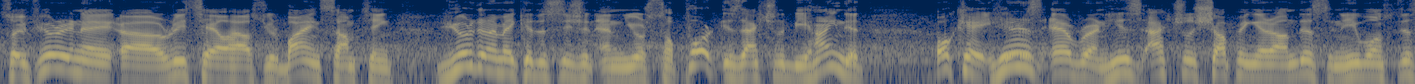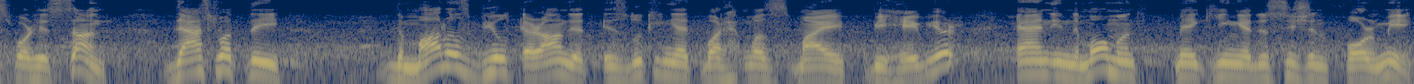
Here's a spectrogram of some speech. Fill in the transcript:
So if you're in a uh, retail house, you're buying something, you're going to make a decision and your support is actually behind it. Okay, here's Evren, he's actually shopping around this and he wants this for his son. That's what the, the models built around it is looking at what was my behavior and in the moment making a decision for me.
